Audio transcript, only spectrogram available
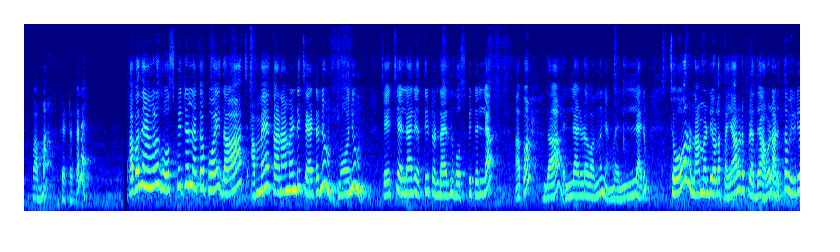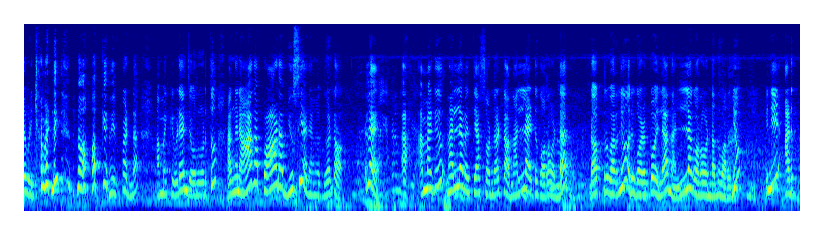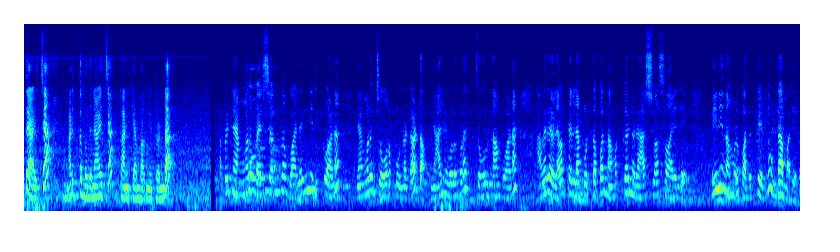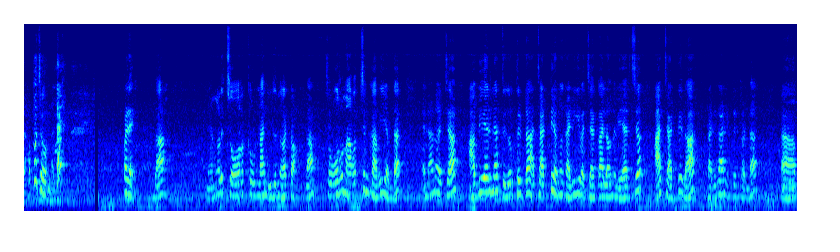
അപ്പം അമ്മ കെട്ടട്ടല്ലേ? അപ്പം ഞങ്ങൾ ഹോസ്പിറ്റലിലൊക്കെ പോയി ദാ അമ്മയെ കാണാൻ വേണ്ടി ചേട്ടനും മോനും ചേച്ചി എല്ലാവരും എത്തിയിട്ടുണ്ടായിരുന്നു ഹോസ്പിറ്റലിൽ അപ്പം ദാ എല്ലാവരും കൂടെ വന്ന് ഞങ്ങളെല്ലാവരും ചോറുണ്ണാൻ വേണ്ടിയുള്ള തയ്യാറെടുപ്പിൽ അതെ അവൾ അടുത്ത വീഡിയോ പിടിക്കാൻ വേണ്ടി നോക്കി നിൽപ്പുണ്ട് അമ്മയ്ക്ക് ഇവിടെയും ചോറ് കൊടുത്തു. അങ്ങനെ ആകെ പാട ബ്യുസിയാണ് ഞങ്ങൾക്ക് കേട്ടോ. അല്ലേ? ആ അമ്മയ്ക്ക് നല്ല വ്യത്യാസമുണ്ട് കേട്ടോ. നല്ലതായിട്ട് കുറവുണ്ട്. ഡോക്ടർ പറഞ്ഞു ഒരു കുഴപ്പമില്ല നല്ല കുറവുണ്ടെന്ന് പറഞ്ഞു. ഇനി അടുത്ത ആഴ്ച അടുത്ത ബുധനാഴ്ച കാണിക്കാൻ പറഞ്ഞിട്ടുണ്ട്. അപ്പം ഞങ്ങൾ വിശന്ന് വലഞ്ഞിരിക്കുവാണ്. ഞങ്ങളും ചോറൊക്കെ ഉണ്ണട്ടോ കേട്ടോ. ഞാൻ ഇവളും കൂടെ ചോറുണ്ണാൻ പോവാണ്. അവരെല്ലാവർക്കെല്ലാം കൊടുത്തപ്പോൾ നമുക്ക് തന്നെ ഒരു ആശ്വാസമായില്ലേ ഇനി നമ്മൾ പതുക്കെ ഇരുന്ന് ഉണ്ടാൻ മതിയല്ലോ. അപ്പോൾ ചോറുണ്ണട്ടെ. അപ്പോഴേ ദാ ഞങ്ങൾ ചോറൊക്കെ ഉണ്ണാൻ ഇരുന്ന് കേട്ടോ. ദാ ചോറ് നിറച്ചും കറിയുണ്ട്. എന്നാന്ന് വെച്ചാ അവിയലിനെ തീർത്തിട്ട് ആ ചട്ടി അങ്ങ് കഴുകി വെച്ചേക്കാലോ എന്ന് വിചാരിച്ച് ആ ചട്ടി ഇതാ ആ,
